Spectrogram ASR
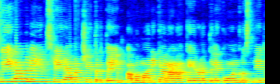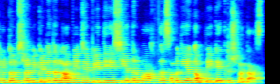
ശ്രീരാമനെയും ശ്രീരാമക്ഷേത്രത്തെയും അപമാനിക്കാനാണ് കേരളത്തിലെ കോൺഗ്രസ് നേതൃത്വം ശ്രമിക്കുന്നതെന്ന് ബി ജെ പി ദേശീയ നിർവാഹക സമിതി അംഗം പി കെ കൃഷ്ണദാസ്.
